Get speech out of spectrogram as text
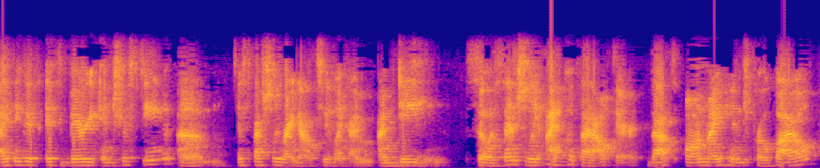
I think it's it's very interesting, um, especially right now too. Like I'm I'm dating, so essentially, I put that out there. That's on my Hinge profile.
